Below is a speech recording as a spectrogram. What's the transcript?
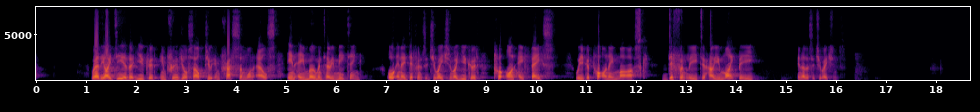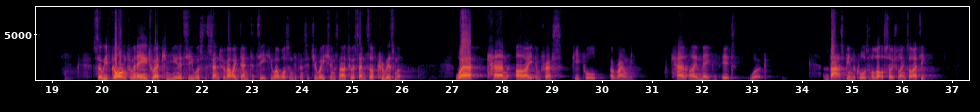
where the idea that you could improve yourself to impress someone else in a momentary meeting or in a different situation, where you could put on a face, where you could put on a mask differently to how you might be in other situations. So we've gone from an age where community was the center of our identity, who I was in different situations, now to a sense of charisma, where can I impress people around me? Can I make it work? That's been the cause of a lot of social anxiety.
